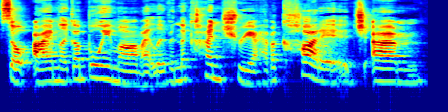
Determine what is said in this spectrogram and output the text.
So I'm like a boy mom, I live in the country, I have a cottage. Um,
